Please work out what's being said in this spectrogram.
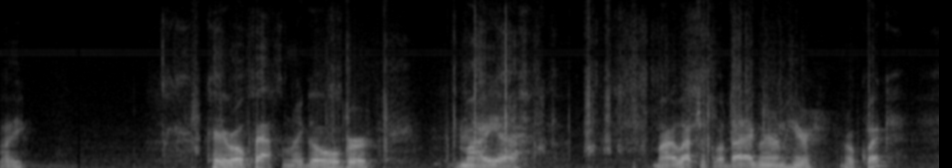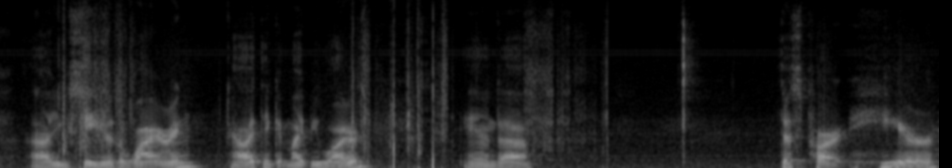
Okay, real fast I'm going to go over my uh, my electrical diagram here real quick. Uh, you can see here the wiring, how I think it might be wired. And uh, this part here,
